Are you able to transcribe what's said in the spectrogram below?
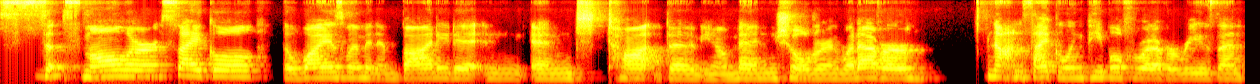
s- smaller cycle. The wise women embodied it and and taught the you know men, children, whatever, non-cycling people for whatever reason.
